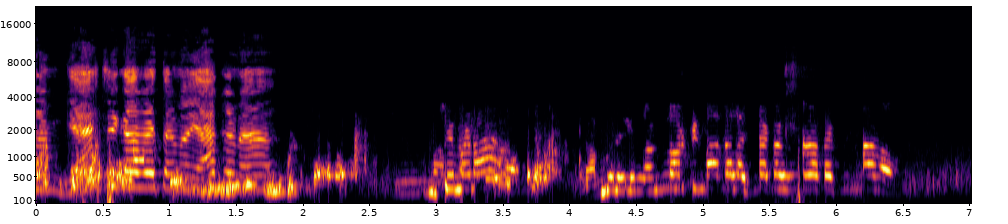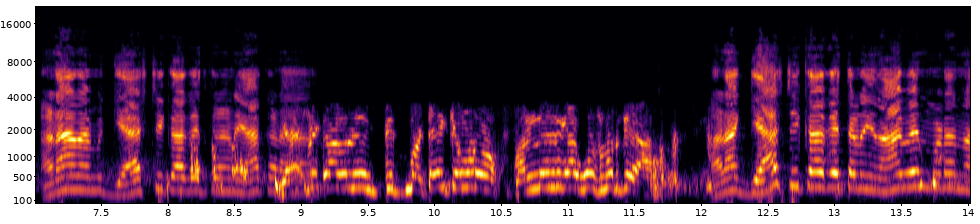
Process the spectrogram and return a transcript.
ನಮ್ ಗ್ಯಾಸ್ಟ್ರಿಕ್ ಆಗೈತಣ್ಣ ಯಾಕಣ್ಣ? ಮೇಡ. ನಮ್ಮಲ್ಲಿ ಒಂದು ಲೋಟ ತಿನ್ನಾದಲ್ಲ ಸ್ಟಾರ್ಟ್ ಊಟ ನಾನು. ಅಣ್ಣ ನಮಗೆ ಗ್ಯಾಸ್ಟ್ರಿಕ್ ಆಗೈತೆ ಯಾಕಣ್ಣ? ಗ್ಯಾಸ್ಟ್ರಿಕ್ ಆಗಲಿ ಅಣ್ಣ ಗ್ಯಾಸ್ಟ್ರಿಕ್ ಆಗೈತಣ್ಣ ನಾವೇನ್ ಮಾಡೋಣ?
